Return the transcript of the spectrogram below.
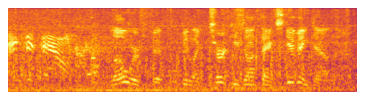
Exit down. Lower fifth will be like turkeys on Thanksgiving down there.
